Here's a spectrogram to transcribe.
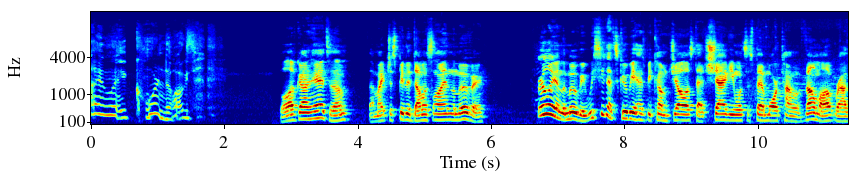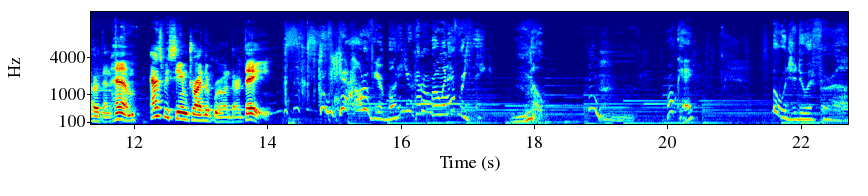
I like corn dogs. Well, I've got to hand it to them. That might just be the dumbest line in the movie. Early in the movie, we see that Scooby has become jealous that Shaggy wants to spend more time with Velma rather than him, as we see him try to ruin their date. Scooby, get out of here, buddy. You're gonna ruin everything. No. Okay. But would you do it for uh,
